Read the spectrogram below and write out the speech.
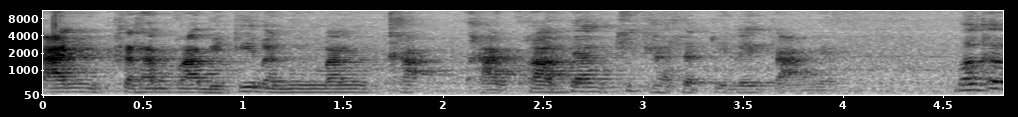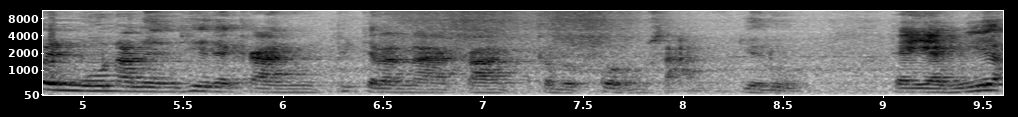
การกระทำความผิดที่มันมันขาดขาดความยั้งคิดขาดสติอะไรต่างเนี่ย มันก็เป็นมูลอันหนึ่งที่ในการพิจารณาการกำหนดโทษของศาลจะดู แต่อย่างเนี้ย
